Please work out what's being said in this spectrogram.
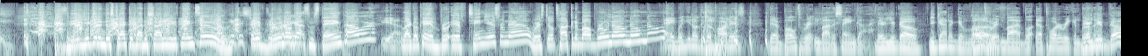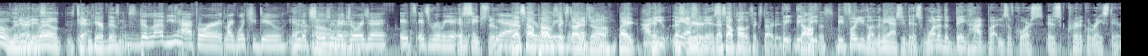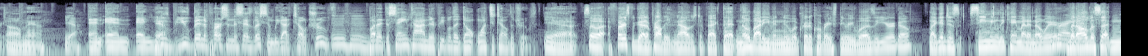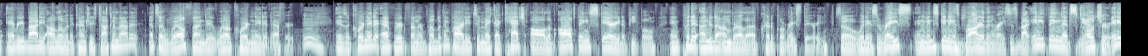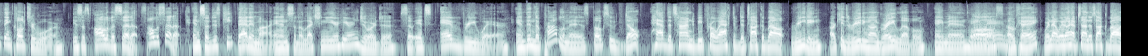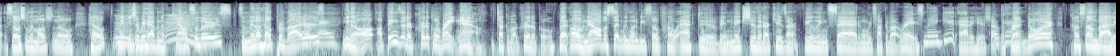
See, you're getting distracted by the shiny new thing too. Don't get distracted, if Bruno got some staying power, Yeah. Like, okay, if if ten years from now we're still talking about Bruno, no, no. Hey, but you know what the good part is? They're both written by the same guy. There you go. You gotta give love. Both written by a, blo- a Puerto Rican there brother. you go. Lin There it is. Manuel is taking Yeah. care of business. The love you have for like what you do Yeah. and the children Oh, of. Georgia, it's it's really It seeps through. Yeah, That's how it really politics started, y'all. Like, How do you- let That's me ask you weird. this. That's how politics started. Be- be- the be- office. before you go, let me ask you this. One of the big hot buttons, of course, is critical race theory. oh man, yeah. And and and Yeah. you've you've been the person that says, listen, we got to tell truth. Mm-hmm. But at the same time, there are people that don't want to tell the truth. Yeah. So uh, first, we got to probably acknowledge the fact that nobody even knew what critical race theory was a year ago. Like it just seemingly came out of nowhere, Right. but all of a sudden, everybody all over the country is talking about it. That's a well-funded, well-coordinated effort. Mm. Is a coordinated effort from the Republican Party to make a catch-all of all things scary to people and put it under the umbrella of critical race theory. So when it's race, and I mean, it's getting it's broader than race. It's about anything that's Yeah. culture, anything culture war. It's just all of a setup. It's all a setup. And so just keep that in mind. And it's an election year here in Georgia, so it's everywhere. And then the problem is folks who don't have the time to be proactive to talk about reading, our kids reading on grade level. Amen. Walls. Amen. Okay. We're not we don't have time to talk about social emotional health, Mm. making sure we're having the counselors, some mental health providers, Okay. you know, all, all things that are critical right now. We talk about critical. But oh, now all of a sudden we want to be so proactive and make sure that our kids aren't feeling sad when we talk about race. Man, get out of here. Shut the front door. Come somebody.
